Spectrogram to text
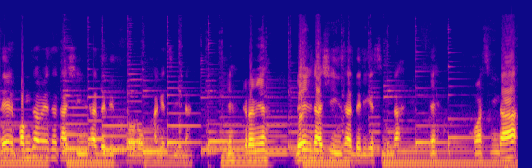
내일 범섬에서 다시 인사드리도록 하겠습니다. 네, 그러면 내일 다시 인사드리겠습니다. 네, 고맙습니다.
